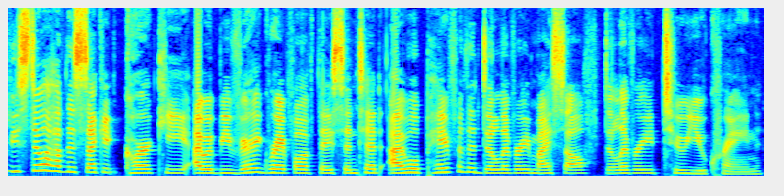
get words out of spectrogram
If you still have the second car key, I would be very grateful if they sent it. I will pay for the delivery myself, delivery to Ukraine.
